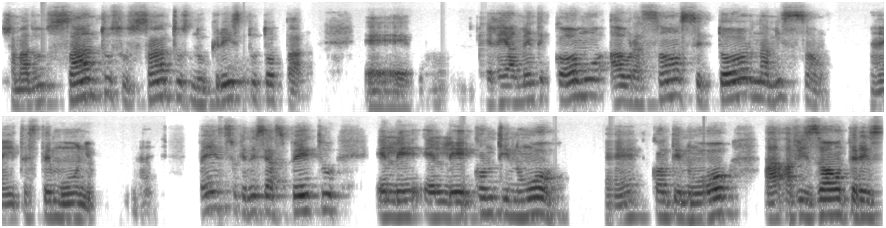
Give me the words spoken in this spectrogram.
chamado Santos, os Santos no Cristo Total. É, é realmente como a oração se torna missão né, e testemunho. Né. Penso que nesse aspecto ele, ele continuou é, continuou a, a visão teresa.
